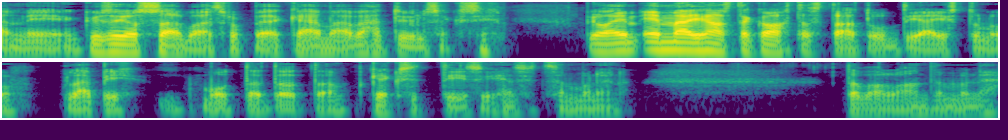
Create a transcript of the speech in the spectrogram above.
24-7, niin kyllä se jossain vaiheessa rupeaa käymään vähän tylsäksi. Joo, en, en mä ihan sitä 200 tuntia istunut läpi, mutta tota, keksittiin siihen sitten semmoinen tavallaan tämmöinen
